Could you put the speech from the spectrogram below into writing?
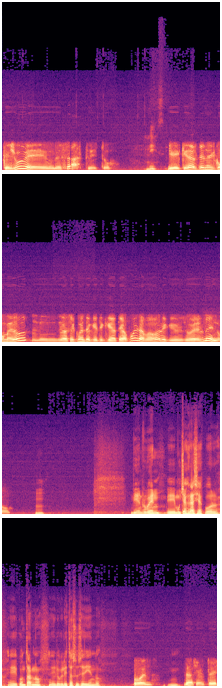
que llueve es un desastre esto. Sí, sí. Y el quedarte en el comedor, mm, hace cuenta que te quedaste afuera, más vale que llueve menos. Mm. Bien, Rubén, eh, muchas gracias por eh, contarnos eh, lo que le está sucediendo. Bueno, Mm. Gracias a usted.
